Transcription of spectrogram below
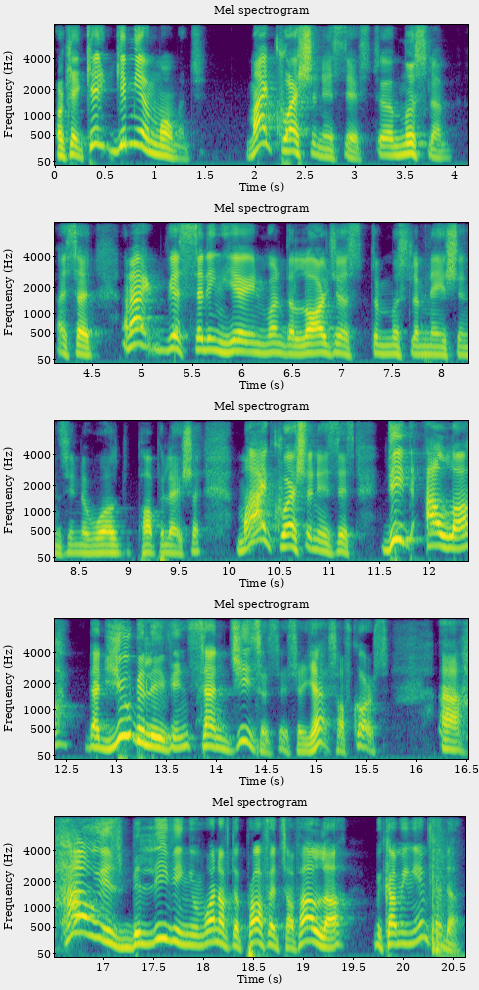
okay, gi- give me a moment. My question is this to a Muslim. I said, and I we're sitting here in one of the largest Muslim nations in the world population. My question is this: Did Allah that you believe in send Jesus? They say, yes, of course. Uh, how is believing in one of the prophets of Allah becoming infidel?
